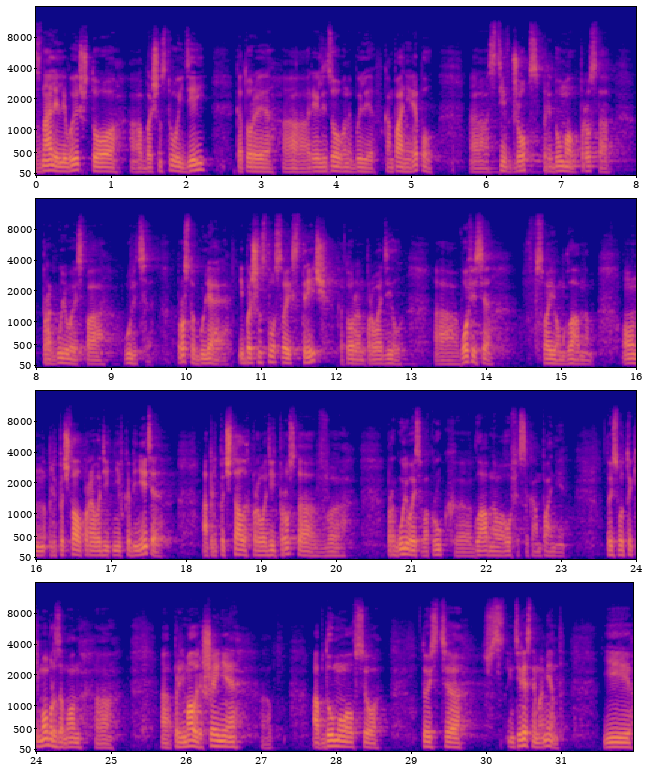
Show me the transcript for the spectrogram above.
Знали ли вы, что а, большинство идей, которые а, реализованы были в компании Apple, а, Стив Джобс придумал просто прогуливаясь по улице, просто гуляя. И большинство своих встреч, которые он проводил в офисе в своем главном, он предпочитал проводить не в кабинете, а предпочитал их проводить просто в, прогуливаясь вокруг э, главного офиса компании. То есть вот таким образом он принимал решения, обдумывал все. То есть э, интересный момент. И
